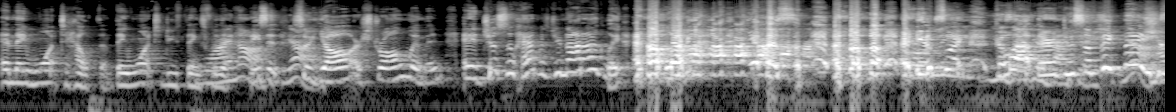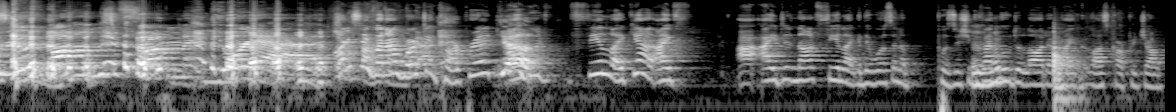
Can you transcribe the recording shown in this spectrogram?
and they want to help them. They want to do things for Why them. And he said, Yeah. so y'all are strong women, and it just so happens you're not ugly. And I'm like, yes. and he was like, go out there and do some advantage. big things. Truth bombs from your dad. Honestly, when I from your worked in corporate, Yeah. I would feel like yeah, I've, I I did not feel like there wasn't a position because Mm-hmm. I moved a lot in my last corporate job,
